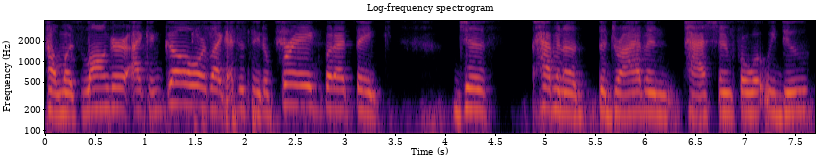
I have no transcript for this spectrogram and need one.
how much longer i can go or like i just need a break. But i think just having a the drive and passion for what we do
